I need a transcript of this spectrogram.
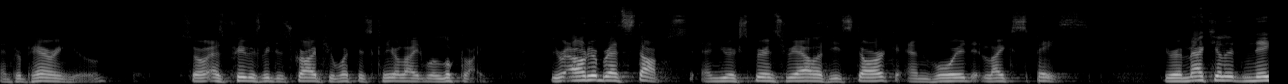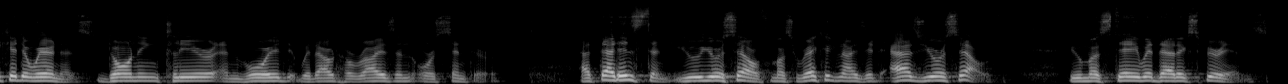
and preparing you. So, as previously described to you, what this clear light will look like. Your outer breath stops, and you experience reality stark and void like space. Your immaculate, naked awareness, dawning clear and void without horizon or center. At that instant, you yourself must recognize it as yourself. You must stay with that experience.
